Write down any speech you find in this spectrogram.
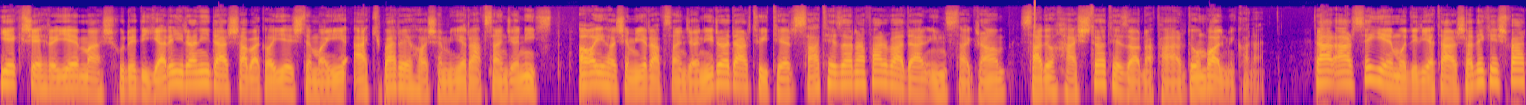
یک شهره مشهور دیگر ایرانی در شبکه های اجتماعی اکبر هاشمی رفسنجانی است. آقای هاشمی رفسنجانی را در توییتر 100 هزار نفر و در اینستاگرام 180 هزار نفر دنبال می کنند. در عرصه مدیریت ارشد کشور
